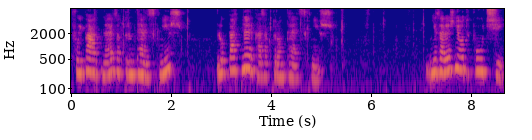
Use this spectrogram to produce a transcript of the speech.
Twój partner, za którym tęsknisz lub partnerka, za którą tęsknisz. Niezależnie od płci.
